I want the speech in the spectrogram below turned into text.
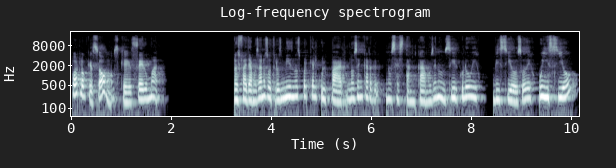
por lo que somos, que es ser humano. Nos fallamos a nosotros mismos porque al culpar nos, nos estancamos en un círculo vicioso de juicio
